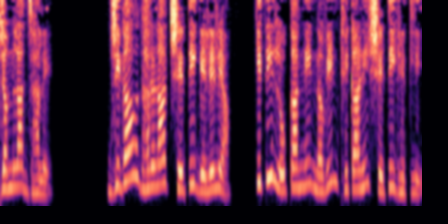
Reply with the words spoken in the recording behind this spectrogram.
जंगलात झाले? जिगाव धरणात शेती गेलेल्या किती लोकांनी नवीन ठिकाणी शेती घेतली.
